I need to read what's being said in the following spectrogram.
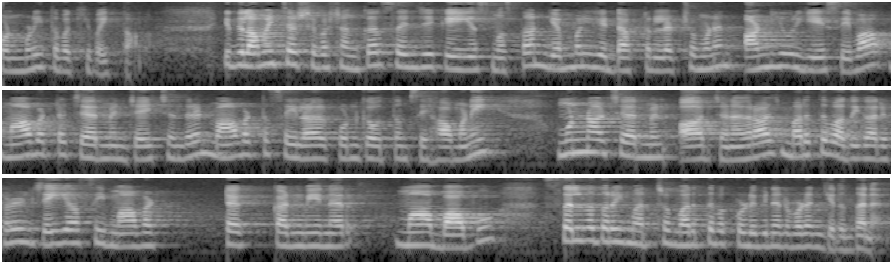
பொன்முடி துவக்கி வைத்தார். இதில் அமைச்சர் Sivasankar Senji K S Masthan MLA doctor Lakshmanan Anniyur A Siva மாவட்ட சேர்மன் ஜெயச்சந்திரன் மாவட்ட செயலாளர் பொன் கௌதம் சிஹாமணி முன்னாள் சேர்மன் ஆர் ஜனகராஜ் மருத்துவ அதிகாரிகள் ஜெயாசி மாவட்ட கன்வீனர் மா பாபு செல்வதுரை மற்றும் மருத்துவக் குழுவினருடன் இருந்தனர்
